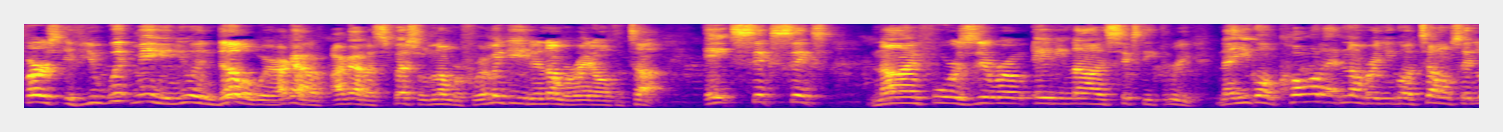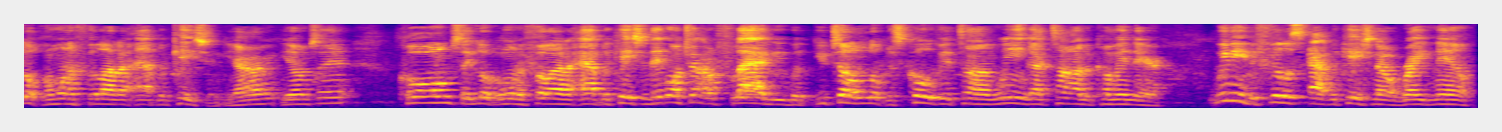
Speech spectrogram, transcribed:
First, if you with me and you in Delaware, I got a, I got a special number for you. Let me give you the number right off the top. 866 940-8963. Now you're gonna call that number and you're gonna tell them, say, look, I want to fill out an application. You know, you know what I'm saying? Call them, say, look, I want to fill out an application. They're gonna try to flag you, but you tell them, look, it's COVID time. We ain't got time to come in there. We need to fill this application out right now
